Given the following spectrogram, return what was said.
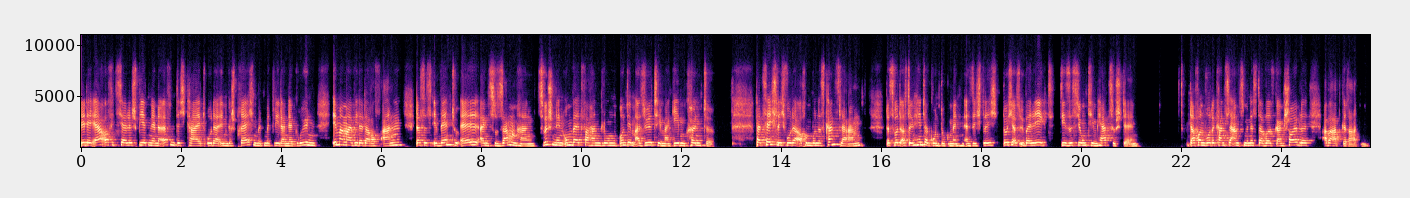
DDR-Offizielle spielten in der Öffentlichkeit oder in Gesprächen mit Mitgliedern der Grünen immer mal wieder darauf an, dass es eventuell einen Zusammenhang zwischen den Umweltverhandlungen und dem Asylthema geben könnte. Tatsächlich wurde auch im Bundeskanzleramt, das wird aus den Hintergrunddokumenten ersichtlich, durchaus überlegt, dieses Jungteam herzustellen. Davon wurde Kanzleramtsminister Wolfgang Schäuble aber abgeraten.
